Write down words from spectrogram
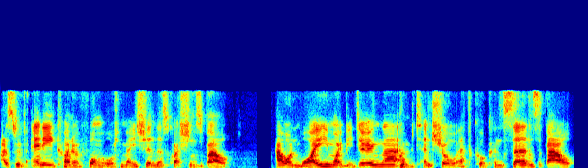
as with any kind of form of automation, there's questions about how and why you might be doing that and potential ethical concerns about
